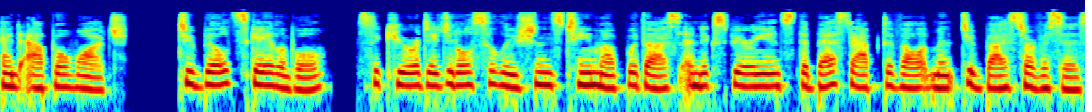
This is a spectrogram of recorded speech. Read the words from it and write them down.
and Apple Watch. To build scalable, secure digital solutions, team up with us and experience the best app development Dubai services.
